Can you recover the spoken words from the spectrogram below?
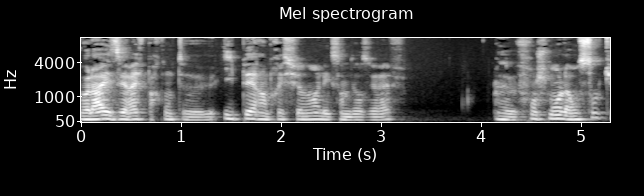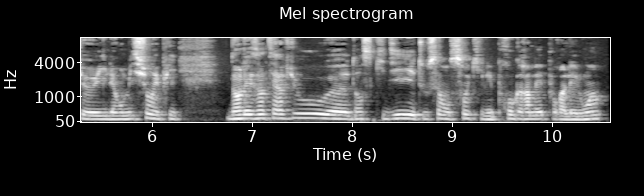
voilà. Et Zverev, par contre, euh, hyper impressionnant, Alexander Zverev. Franchement, là, on sent qu'il est en mission. Et puis, dans les interviews, dans ce qu'il dit et tout ça, on sent qu'il est programmé pour aller loin.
